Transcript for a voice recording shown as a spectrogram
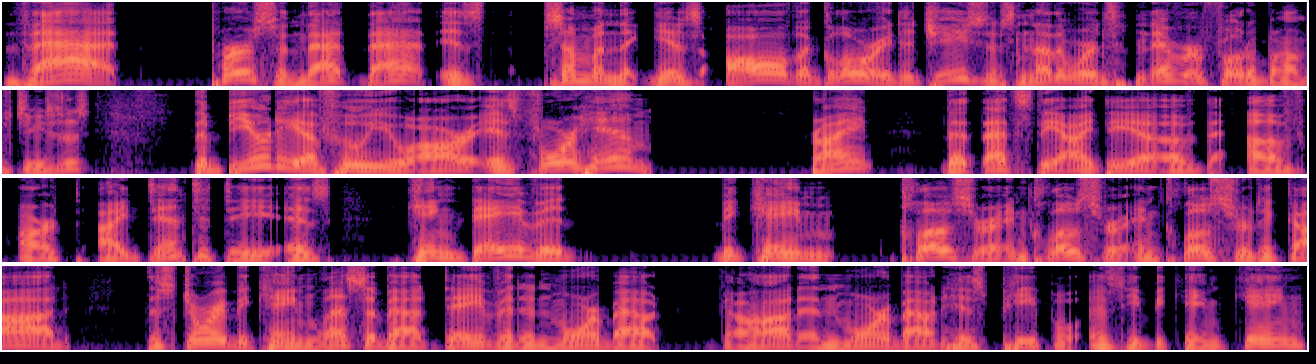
that person, that that is someone that gives all the glory to Jesus. In other words, never photobombs Jesus. The beauty of who you are is for him, right? That that's the idea of the, of our identity as King David became closer and closer and closer to God. The story became less about David and more about God and more about his people as he became king.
